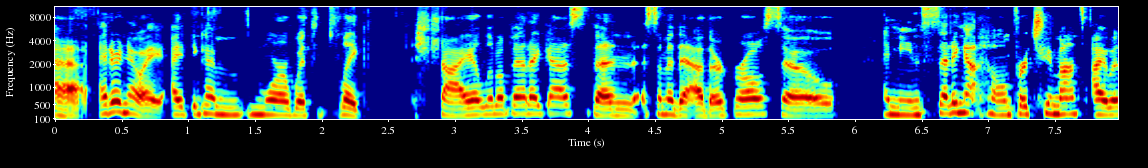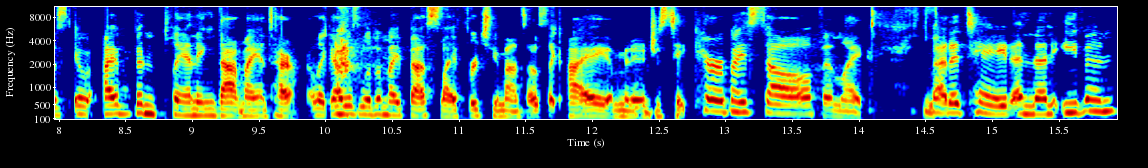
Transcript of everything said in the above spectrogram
uh, I don't know. I, I think I'm more with like shy a little bit, I guess, than some of the other girls. So I mean, sitting at home for two months, I was, it, I've been planning that my entire, like, I was living my best life for two months. I was like, I am going to just take care of myself and like meditate. And then even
